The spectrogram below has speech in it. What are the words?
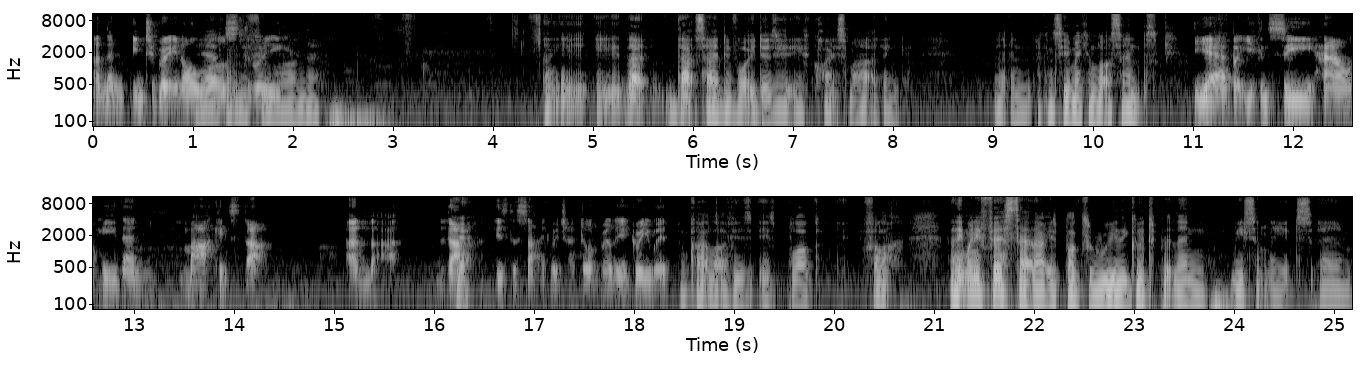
and then integrating all yeah, those think there's a few three. more in there. I think he- he- that that side of what he does is, is quite smart. I think, Uh, and I can see it making a lot of sense. Yeah, but you can see how he then markets that, and that is Yeah. the side which I don't really agree with. And quite a lot of his, his blog for. I think when he first started out, his blogs were really good, but then recently it's um,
